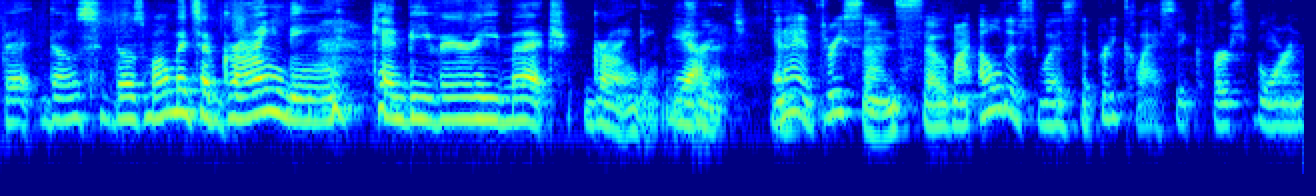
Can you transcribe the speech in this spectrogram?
But those those moments of grinding can be very much grinding. Yeah. True. And I had three sons, so my oldest was the pretty classic, firstborn,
